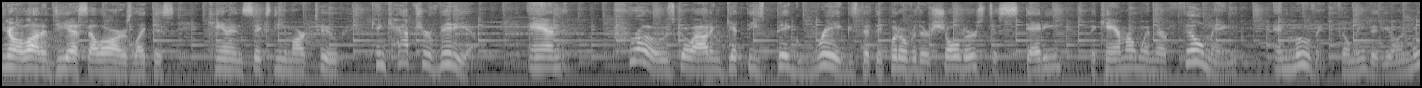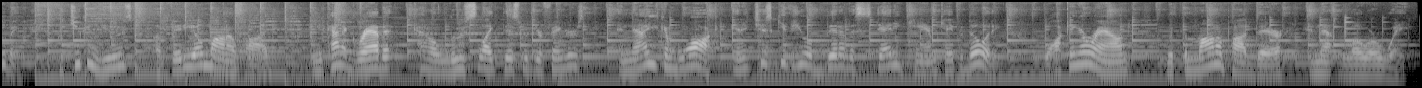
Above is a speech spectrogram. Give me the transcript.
You know, a lot of DSLRs like this Canon 6D Mark II can capture video and pros go out and get these big rigs that they put over their shoulders to steady the camera when they're filming and moving, filming video and moving. But you can use a video monopod and you kind of grab it kind of loose like this with your fingers and now you can walk and it just gives you a bit of a steady cam capability. Walking around with the monopod there and that lower weight.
